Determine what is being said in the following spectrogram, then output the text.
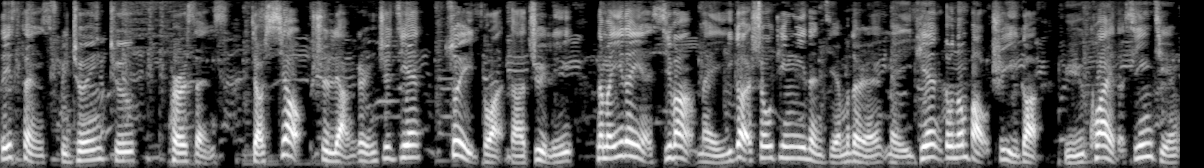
distance between two persons”，叫笑是两个人之间最短的距离。那么伊登也希望每一个收听伊登节目的人，每一天都能保持一个愉快的心情，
